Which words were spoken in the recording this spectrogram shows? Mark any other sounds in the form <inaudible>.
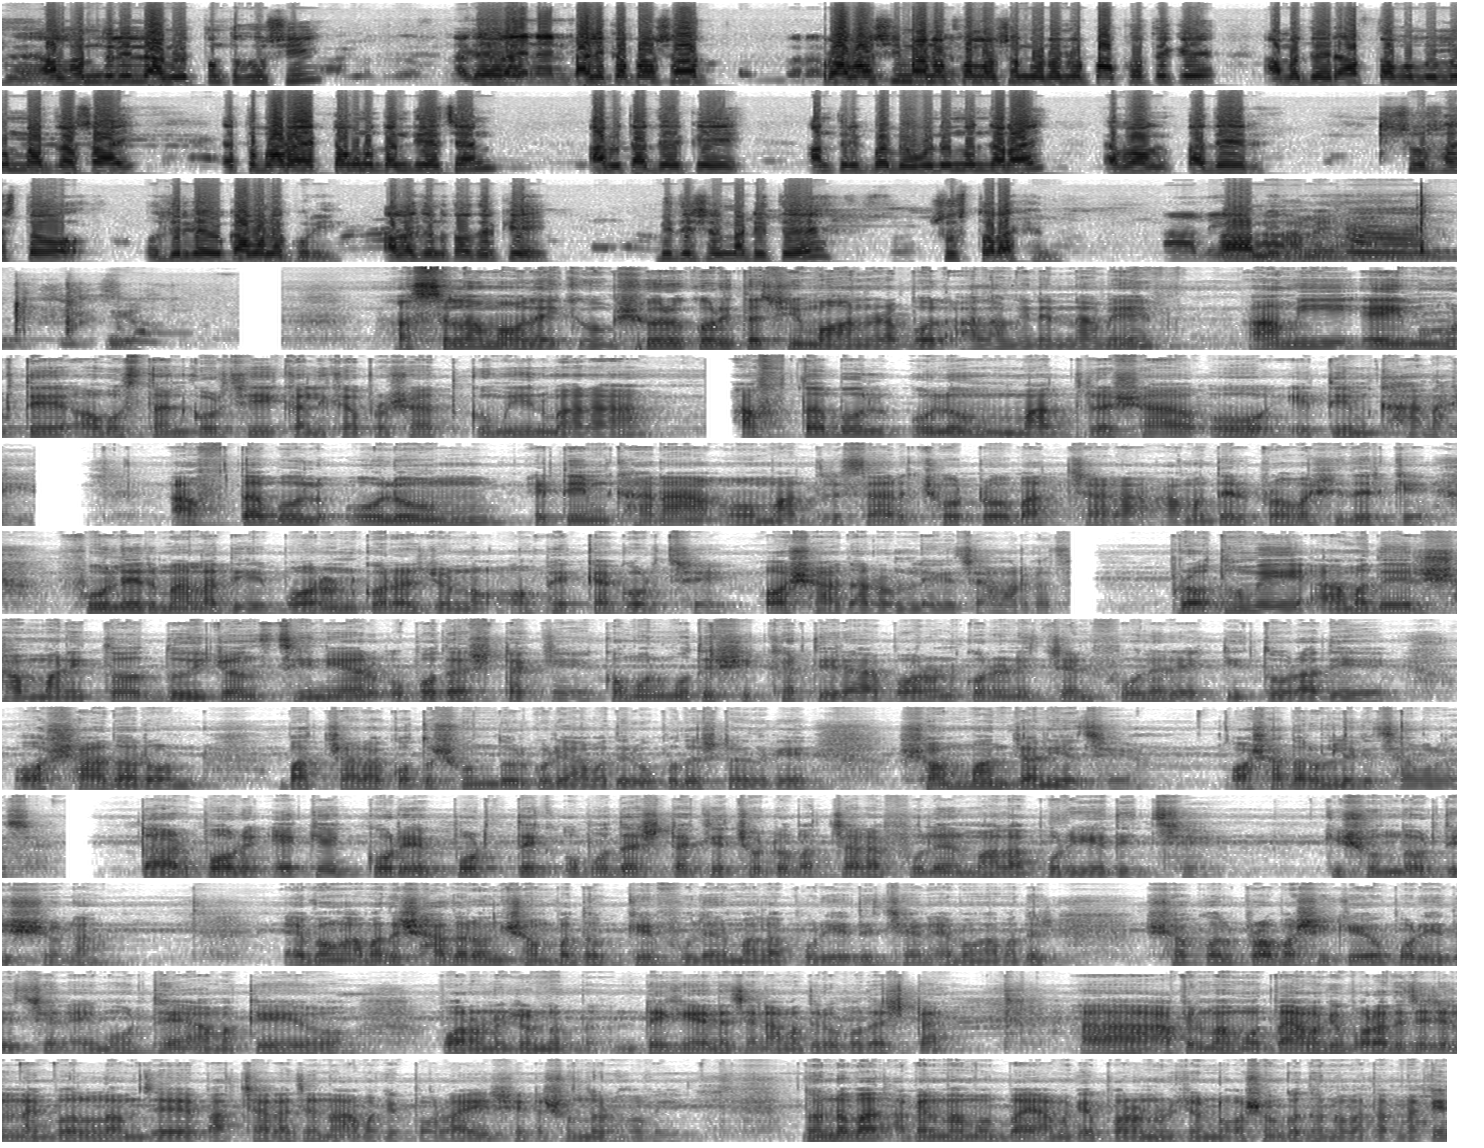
হ্যাঁ, আলহামদুলিল্লাহ আমি অত্যন্ত খুশি। কালিকা প্রসাদ প্রবাসী মানব কল্যাণ সংগঠনের পক্ষ থেকে আমাদের আফতাবুল উলুম মাদ্রাসায় এত বড় একটা অনুদান দিয়েছেন। আমি তাদেরকে আন্তরিকভাবে অভিনন্দন জানাই এবং তাদের সুস্বাস্থ্য ও দীর্ঘায়ু কামনা করি। আল্লাহ যেন তাদেরকে বিদেশের মাটিতে সুস্থ রাখেন। আমিন। আসসালামু আলাইকুম। শুরু করিতেছি মহান রাব্বুল আলামিনের নামে। আমি এই মুহূর্তে অবস্থান করছি কালিকা প্রসাদ কুমির মারা আফতাবুল উলুম মাদ্রাসা ও এতিমখানায়। আফতাবুল উলুম, এতিমখানা ও মাদ্রাসার ছোট বাচ্চারা আমাদের প্রবাসীদেরকে ফুলের মালা দিয়ে বরণ করার জন্য অপেক্ষা করছে। অসাধারণ লেগেছে আমার কাছে। প্রথমেই আমাদের সম্মানিত দুইজন সিনিয়র উপদেষ্টাকে কোমলমতি শিক্ষার্থীরা বরণ করে নিচ্ছেন ফুলের একটি তোড়া দিয়ে। অসাধারণ। বাচ্চারা কত সুন্দর করে আমাদের উপদেষ্টাকে সম্মান জানিয়েছে। অসাধারণ লেগেছে আমার কাছে। তারপর এক এক করে প্রত্যেক উপদেষ্টাকে ছোট বাচ্চারা ফুলের মালা পরিয়ে দিচ্ছে। কি সুন্দর দৃশ্য, না? এবং আমাদের সাধারণ সম্পাদককে ফুলের মালা পরিয়ে দিচ্ছেন এবং আমাদের সকল প্রবাসীকেও পরিয়ে দিচ্ছেন এই মুহূর্তে আমাকেও পড়ানোর জন্য ডেকে এনেছেন আমাদের উপদেশটা আপেল মাহমুদ ভাই আমাকে পড়াতে চেয়েছিলেন আমি বললাম যে বাচ্চারা যেন আমাকে পড়ায় সেটা সুন্দর হবে ধন্যবাদ আপেল মাহমুদ ভাই আমাকে পড়ানোর জন্য অসংখ্য ধন্যবাদ আপনাকে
